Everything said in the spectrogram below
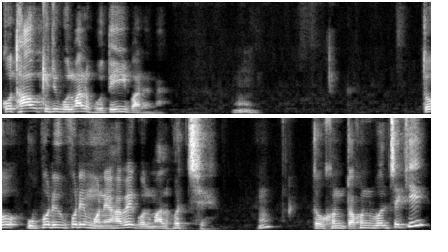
কোথাও কিছু গোলমাল হতেই পারে না। তো উপরে উপরে মনে হবে গোলমাল হচ্ছে। হুম। তখন তখন বলছে কি,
